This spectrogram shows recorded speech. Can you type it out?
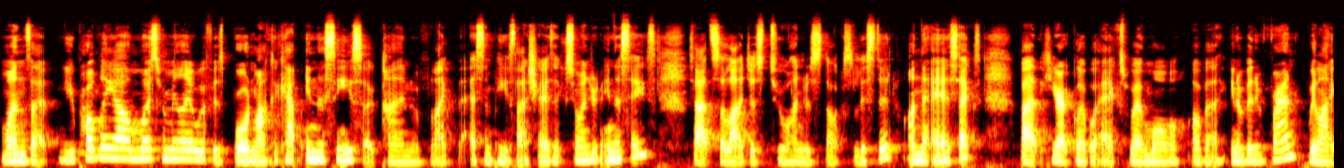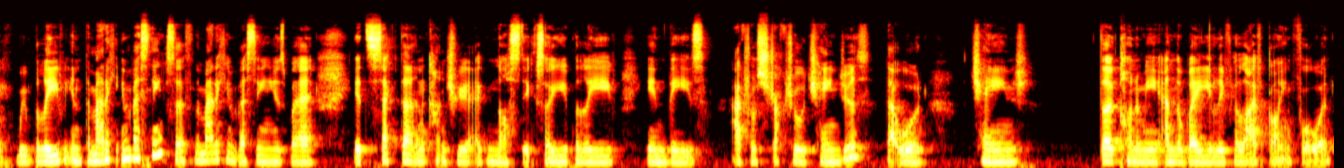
ones that you probably are most familiar with is broad market cap indices, so kind of like the S&P slash ASX 200 indices. So that's the largest 200 stocks listed on the ASX. But here at Global X, we're more of an innovative brand. We like we believe in thematic investing. So thematic investing is where it's sector and country agnostic. So you believe in these actual structural changes that would change the economy and the way you live your life going forward.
